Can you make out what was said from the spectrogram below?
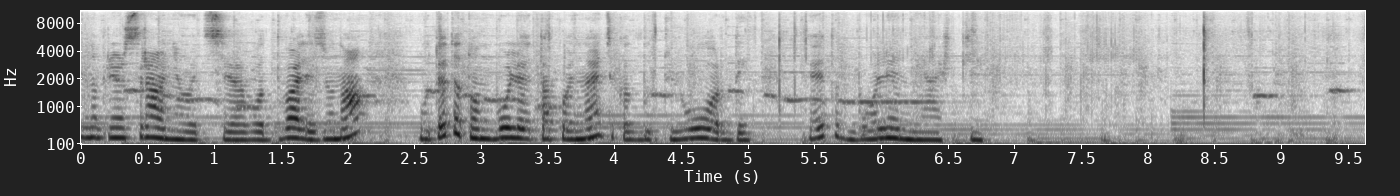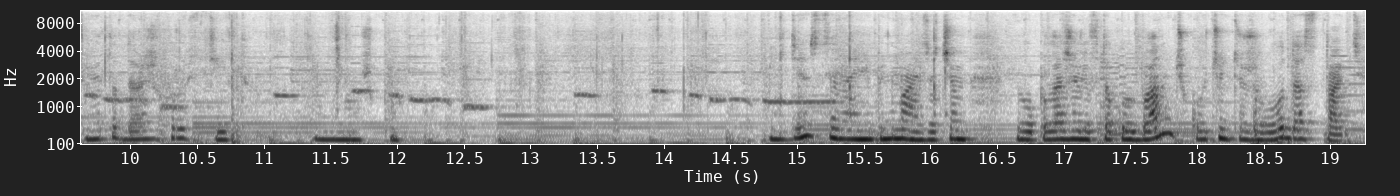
Если, например, сравнивать э, вот два лизуна, вот этот он более такой, знаете, как бы твердый, этот более мягкий. Этот даже хрустит немножко. Единственное, я не понимаю, зачем его положили в такую баночку, очень тяжело достать.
